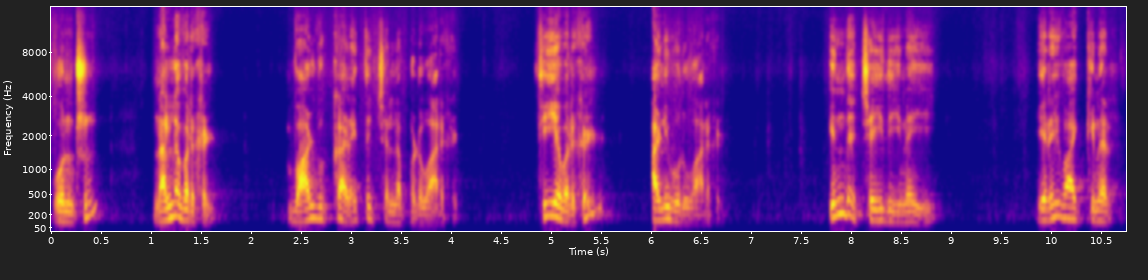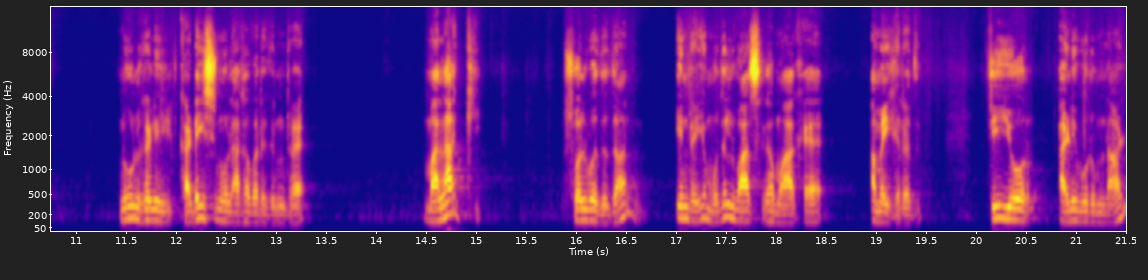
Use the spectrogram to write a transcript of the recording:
ஒன்று நல்லவர்கள் வாழ்வுக்கு அழைத்துச் செல்லப்படுவார்கள். தீயவர்கள் அழிவுறுவார்கள். இந்த செய்தியினை இறைவாக்கினர் நூல்களில் கடைசி நூலாக வருகின்ற மலாக்கி சொல்வதுதான் இன்றைய முதல் வாசகமாக அமைகிறது. தீயோர் அழிவுறும் நாள்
